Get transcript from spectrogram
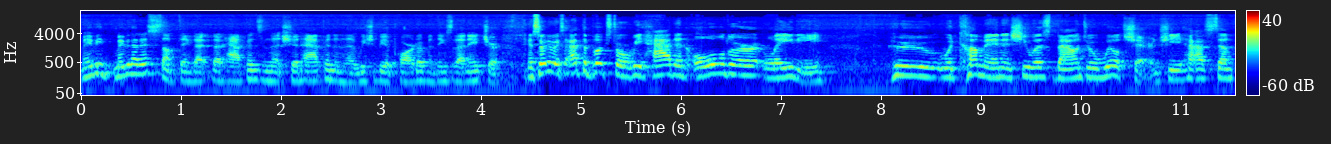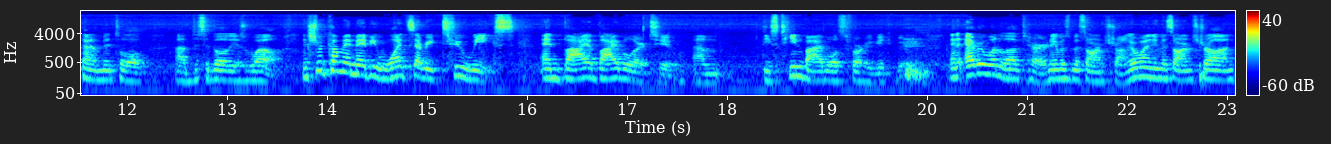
maybe maybe that is something that, that happens and that should happen and that we should be a part of and things of that nature. And so, anyways, at the bookstore, we had an older lady who would come in and she was bound to a wheelchair and she has some kind of mental uh, disability as well. And she would come in maybe once every two weeks and buy a Bible or two. Um, these teen Bibles for her youth group. And everyone loved her. Her name was Miss Armstrong. Everyone knew Miss Armstrong.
